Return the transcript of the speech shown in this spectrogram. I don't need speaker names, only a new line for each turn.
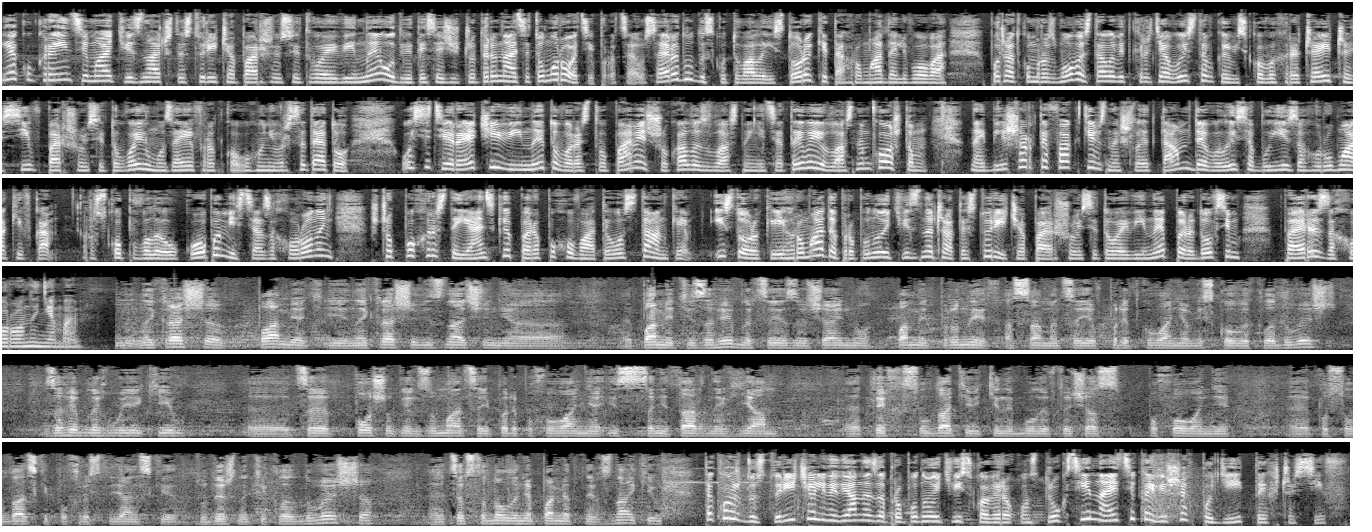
Як українці мають відзначити сторіччя Першої світової війни у 2014 році? Про це у середу дискутували історики та громада Львова. Початком розмови стало відкриття виставки військових речей часів Першої світової у музеї Франкового університету. Усі ці речі війни товариство пам'ять шукало з власної ініціативи і власним коштом. Найбільше артефактів знайшли там, де велися бої за гору Маківка. Розкопували окопи, місця захоронень, щоб по-християнськи перепоховати останки. Історики і громада пропонують відзначати сторіччя Першої світової війни передовсім перед захороненнями.
Найкраща пам'ять і найкраще відзначення пам'яті загиблих це є, звичайно, пам'ять про них, а саме це є впорядкування військових кладовищ загиблих вояків, е, це пошук, екзумація і перепоховання із санітарних ям е, тих солдатів, які не були в той час поховані по-солдатськи, по-християнськи, туди ж на ті кладовища. Е, Це встановлення пам'ятних знаків.
Також до сторіччя львів'яни запропонують військові реконструкції найцікавіших подій тих часів.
